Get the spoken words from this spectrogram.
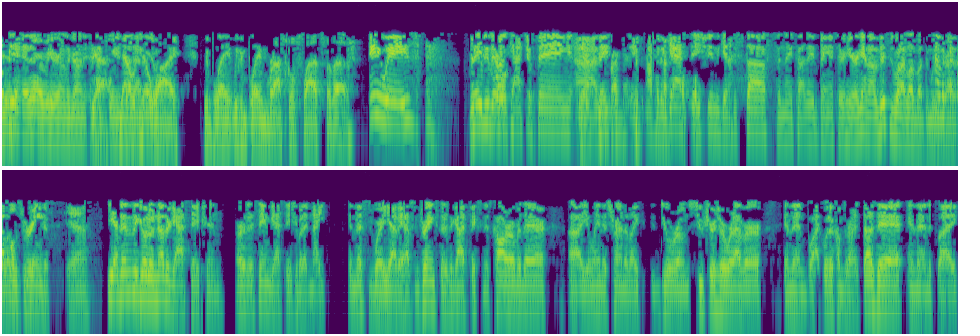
to you? yeah, they're over here on the ground. Yeah. Now we know why. We blame we can blame Rascal Flatts for that. Anyways, they do their whole catch up thing. Uh, they, they stop at a gas station to get some stuff, and they talk, they banter here again. uh, This is what I love about the movie, right? I love the drinks. Yeah. Yeah, then they go to another gas station, or the same gas station, but at night. And this is where, yeah, they have some drinks. There's a guy fixing his car over there. Uh, Yelena's trying to, like, do her own sutures or whatever. And then Black Widow comes around and does it. And then it's like,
